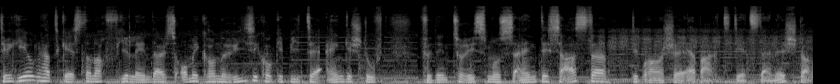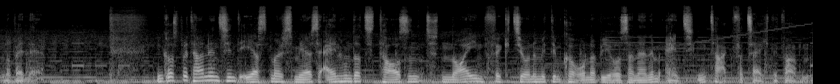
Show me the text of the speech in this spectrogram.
Die Regierung hat gestern auch vier Länder als Omikron-Risikogebiete eingestuft. Für den Tourismus ein Desaster. Die Branche erwartet jetzt eine Stornowelle. In Großbritannien sind erstmals mehr als 100.000 Neuinfektionen mit dem Coronavirus an einem einzigen Tag verzeichnet worden.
